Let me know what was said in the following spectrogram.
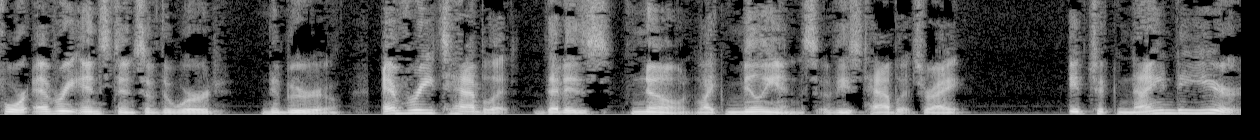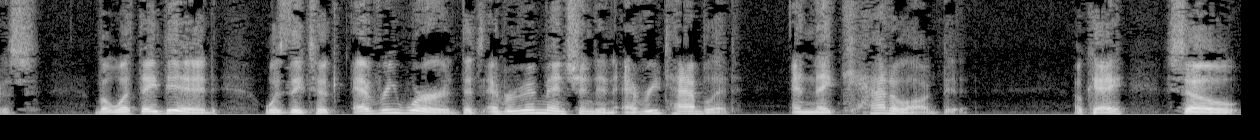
for every instance of the word Nibiru. Every tablet that is known, like millions of these tablets, right? It took 90 years but what they did was they took every word that's ever been mentioned in every tablet and they cataloged it. Okay? So,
